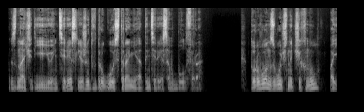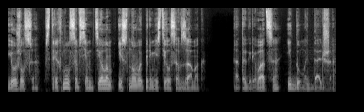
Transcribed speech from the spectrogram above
значит, ее интерес лежит в другой стороне от интересов Булфера. Турвон звучно чихнул, поежился, встряхнулся всем телом и снова переместился в замок. отогреваться и думать дальше.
